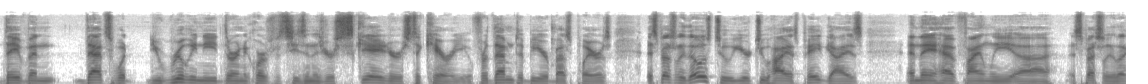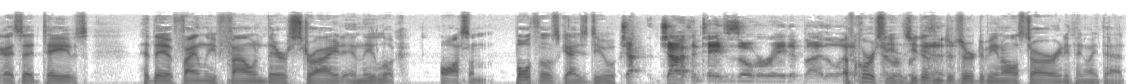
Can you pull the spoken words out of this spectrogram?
they've been that's what you really need during the course of the season is your skaters to carry you for them to be your best players especially those two your two highest paid guys and they have finally uh, especially like i said toews they have finally found their stride and they look awesome both those guys do Jo- Jonathan Toews is overrated, by the way. of course he Never is he doesn't deserve to be an all-star or anything like that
